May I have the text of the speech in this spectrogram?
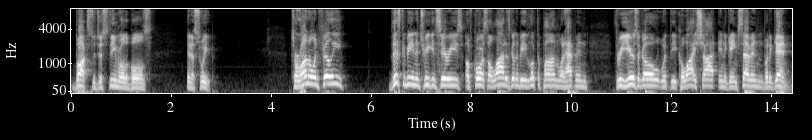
Bucks to just steamroll the Bulls in a sweep. Toronto and Philly. This could be an intriguing series. Of course, a lot is going to be looked upon what happened three years ago with the Kawhi shot in the game seven. But again,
